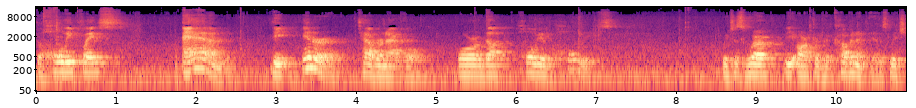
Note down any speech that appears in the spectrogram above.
the, the holy place, and the inner tabernacle or the holy of holies, which is where the Ark of the Covenant is, which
